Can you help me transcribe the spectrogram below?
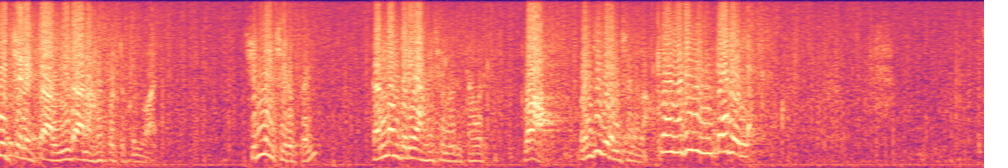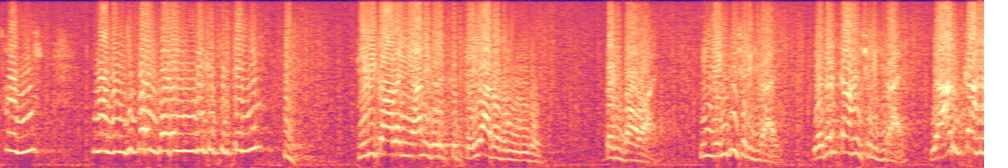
கூச்சலிட்டால் நீதான் அகப்பட்டுக் கொள்வாய். சின்ன சிறுப்பை தன்னந்தனியாக செல்வது தவறு. வா வஞ்சிபுரம் செல்லலாம். தேவையில்லை. சுவாமி நான் வஞ்சிபுரம் போறேன். உங்களுக்கு எப்படி தெரியும்? திரிகால ஞானிகளுக்கு தெரியாததும் உண்டு. பெண் பாவாய் நீ எங்கு செல்கிறாய்? எதற்காக செல்கிறாய்? யாருக்காக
